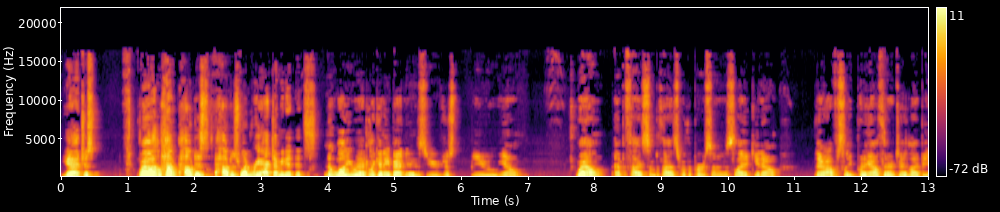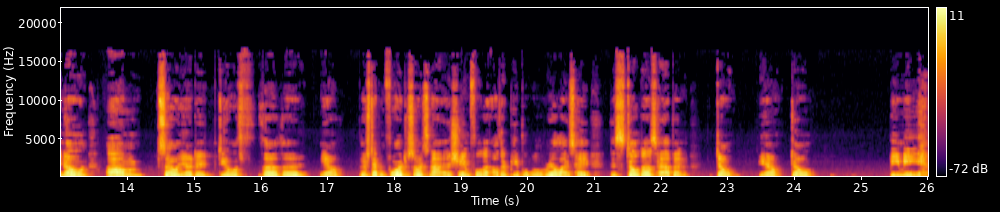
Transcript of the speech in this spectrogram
yeah, just well, how, okay. how, how does how does one react? I mean, it, it's No, well, you react like any bad news. You just you you know, well, empathize, sympathize with the person. It's like you know, they're obviously putting out there to let be known. Um, so you know, to deal with the the you know, they're stepping forward so it's not as shameful that other people will realize, hey, this still does happen. Don't you know? Don't be me.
